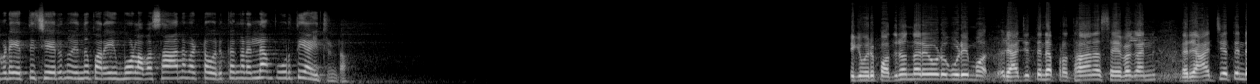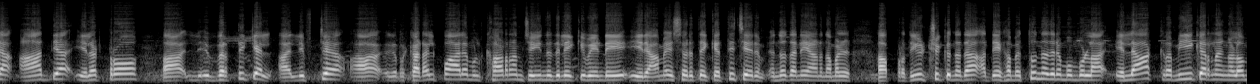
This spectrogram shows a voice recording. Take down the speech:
അവിടെ എത്തിച്ചേരുന്നു എന്ന് പറയുമ്പോൾ അവസാനവട്ട ഒരുക്കങ്ങളെല്ലാം പൂർത്തിയായിട്ടുണ്ടോ? ഒരു പതിനൊന്നരയോടുകൂടി രാജ്യത്തിന്റെ പ്രധാന സേവകൻ രാജ്യത്തിന്റെ ആദ്യ ഇലക്ട്രോ വെർട്ടിക്കൽ ലിഫ്റ്റ് കടൽപ്പാലം ഉദ്ഘാടനം ചെയ്യുന്നതിലേക്ക് വേണ്ടി ഈ രാമേശ്വരത്തേക്ക് എത്തിച്ചേരും എന്ന് തന്നെയാണ് നമ്മൾ പ്രതീക്ഷിക്കുന്നത്. അദ്ദേഹം എത്തുന്നതിന് മുമ്പുള്ള എല്ലാ ക്രമീകരണങ്ങളും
